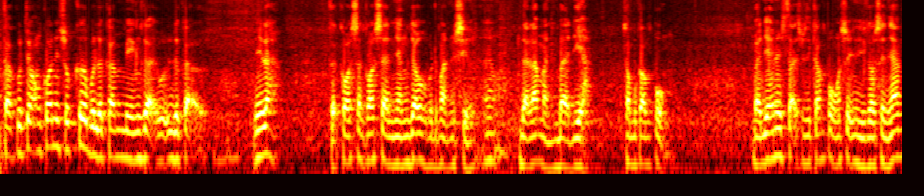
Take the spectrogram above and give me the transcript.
Kata aku tengok kau ni suka bela kambing dekat, dekat Ni lah ke kawasan-kawasan yang jauh daripada manusia eh, Dalaman, Badiah, kampung-kampung. Badiah ni tak seperti kampung Maksudnya di kawasan yang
